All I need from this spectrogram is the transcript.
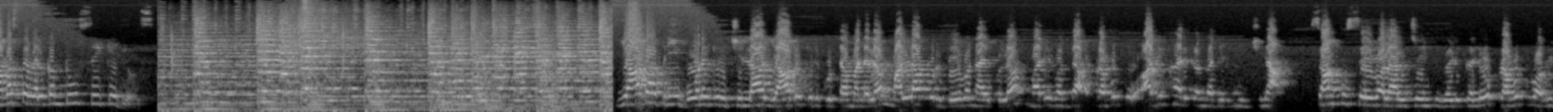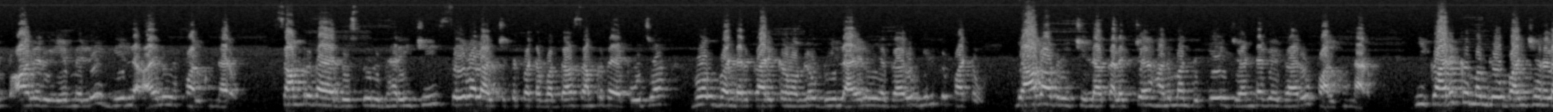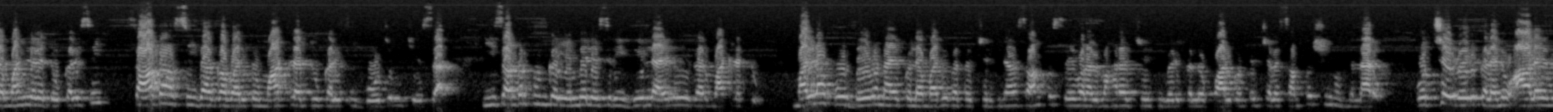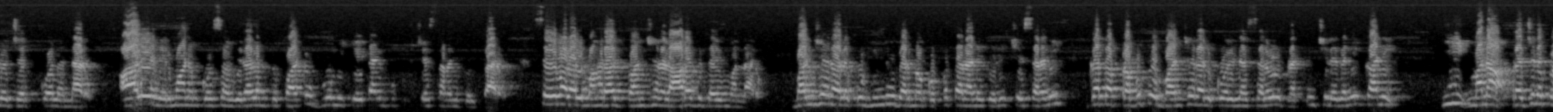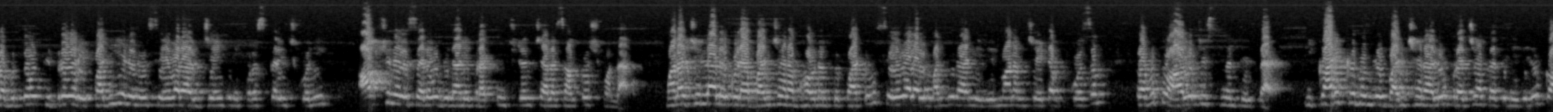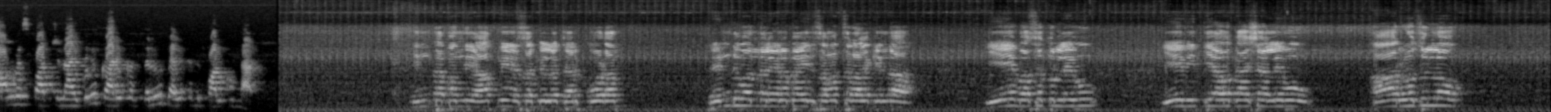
నమస్తే welcome to CK news. Yadadri Bhuvanagiri జిల్లా యాదగిరిగుట్ట మండలం మల్లాపూర్ దేవనాయకుల మరి వద్ద ప్రభుత్వం అధికారికంగా నిర్వహించిన సంత సేవలాల్ జయంతి వేడుకల్లో ప్రభుత్వ విప్ ఆలేరు ఎమ్మెల్యే బీర్ల ఐలయ్య పాల్గొన్నారు. సంప్రదాయ దుస్తులు ధరించి సేవలాల్ చిత్రపటం వద్ద సంప్రదాయ పూజ భోగ్ బండర్ కార్యక్రమంలో బీర్ల ఐలయ్య గారు వీరితో పాటు యాదాద్రి జిల్లా కలెక్టర్ హనుమంత్ కె. జండవే గారు పాల్గొన్నారు. ఈ కార్యక్రమంలో బంజారాల మహిళలతో కలిసి సాదా సీదాగా వారితో మాట్లాడుతూ కలిసి భోజనం చేశారు. ఈ సందర్భంగా ఎమ్మెల్యే శ్రీ వీర్ల ఐలయ్య గారు మాట్లాడుతూ మల్లాపూర్ దేవనాయకుల మది వద్ద జరిగిన సంత సేవలాల్ మహారాజ్ జయంతి వేడుకల్లో పాల్గొనడం చాలా సంతోషంగా ఉందన్నారు. వచ్చే వేడుకలను ఆలయంలో జరుపుకోవాలన్నారు. ఆలయ నిర్మాణం కోసం విరాళంతో పాటు భూమి కేటాయింపు చేస్తానని తెలిపారు. సేవలాల్ మహారాజ్ బంజారాల ఆరాధ్య దైవం అన్నారు. బంజారాలకు హిందూ ధర్మ గొప్పతనాన్ని తెలియజేశారని గత ప్రభుత్వం బంజారాలు కోరిన సెలవులు ప్రకటించలేదని కానీ ఈ మన ప్రజల ప్రభుత్వం ఫిబ్రవరి పదిహేనును సేవలాల్ జయంతిని పురస్కరించుకొని ఆప్షనల్ సెలవు దినాన్ని ప్రకటించడం చాలా సంతోషమన్నారు మన జిల్లాలో కూడా బంజారా భవనంతో పాటు సేవలాల్ మందిరాన్ని నిర్మాణం చేయడం కోసం ప్రభుత్వం ఆలోచిస్తుందని తెలిపారు. ఈ కార్యక్రమంలో బంజారాలు ప్రజాప్రతినిధులు కాంగ్రెస్ పార్టీ నాయకులు కార్యకర్తలు తదితరులు పాల్గొన్నారు. ఇంతమంది ఆత్మీయ సభ్యులు జరుపుకోవడం రెండు వందల ఎనభై ఐదు సంవత్సరాల కింద ఏ వసతులు లేవు ఏ విద్యా అవకాశాలు లేవు ఆ రోజుల్లో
